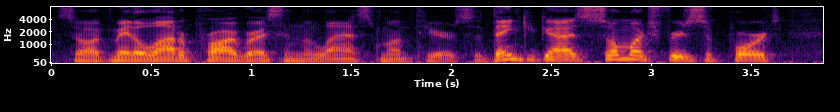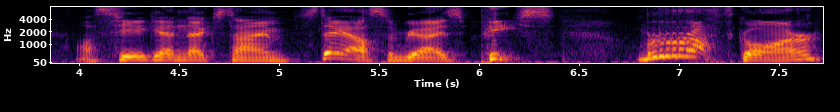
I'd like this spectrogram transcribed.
So I've made a lot of progress in the last month here. So thank you guys so much for your support. I'll see you again next time. Stay awesome, guys. Peace. Brothgar.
